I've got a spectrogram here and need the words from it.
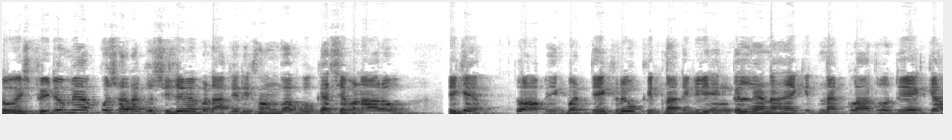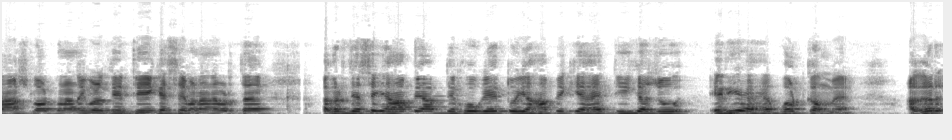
तो इस वीडियो में आपको सारा कुछ चीज़ें मैं बना के दिखाऊँगा, आपको कैसे बना रहा हूँ, ठीक है? तो आप एक बार देख रहे हो कितना डिग्री एंगल लेना है, कितना क्लाथ होती है कहाँ स्लॉट बनानी पड़ती है टी कैसे बनाना पड़ता है। अगर जैसे यहाँ पे आप देखोगे तो यहाँ पे क्या है टी का जो एरिया है, बहुत कम है। अगर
